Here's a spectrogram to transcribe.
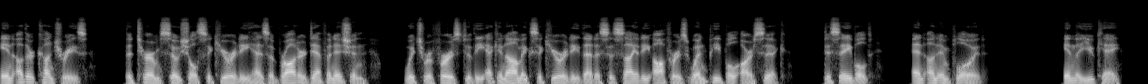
In other countries, the term Social Security has a broader definition, which refers to the economic security that a society offers when people are sick, disabled, and unemployed. In the UK,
